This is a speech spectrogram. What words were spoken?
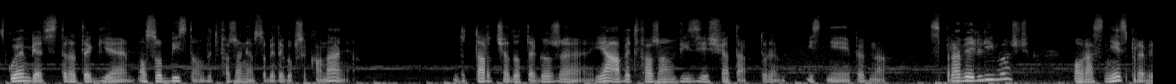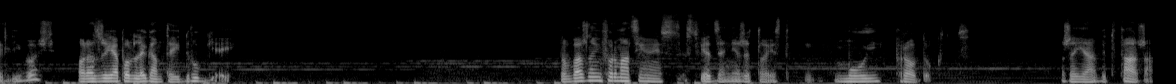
zgłębiać strategię osobistą wytwarzania w sobie tego przekonania, dotarcia do tego, że ja wytwarzam wizję świata, w którym istnieje pewna sprawiedliwość oraz niesprawiedliwość, oraz że ja podlegam tej drugiej, to ważną informacją jest stwierdzenie, że to jest mój produkt, że ja wytwarzam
